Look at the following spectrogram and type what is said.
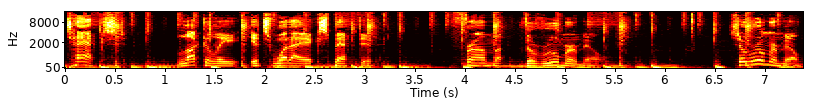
Text. Luckily, it's what I expected. From the rumor mill. So, rumor mill.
